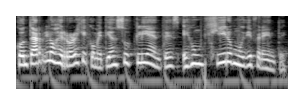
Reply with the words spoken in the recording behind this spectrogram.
Contar los errores que cometían sus clientes es un giro muy diferente,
